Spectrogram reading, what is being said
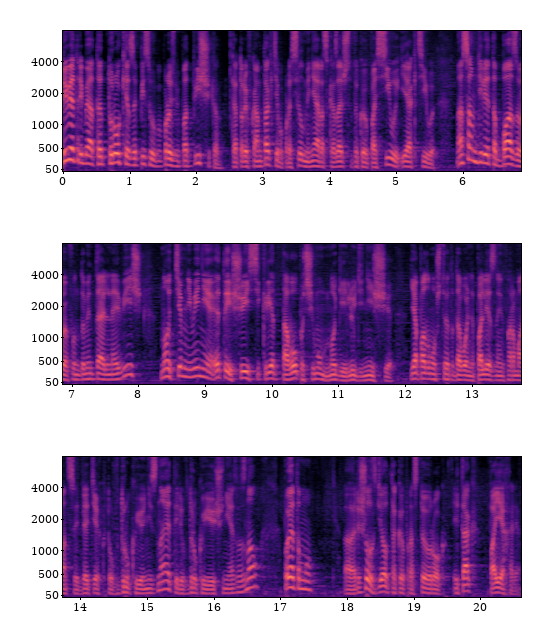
Привет, ребята! Этот урок я записываю по просьбе подписчика, который ВКонтакте попросил меня рассказать, что такое пассивы и активы. На самом деле это базовая фундаментальная вещь, но тем не менее это еще и секрет того, почему многие люди нищие. Я подумал, что это довольно полезная информация для тех, кто вдруг ее не знает или вдруг ее еще не осознал, поэтому э, решил сделать такой простой урок. Итак, поехали.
